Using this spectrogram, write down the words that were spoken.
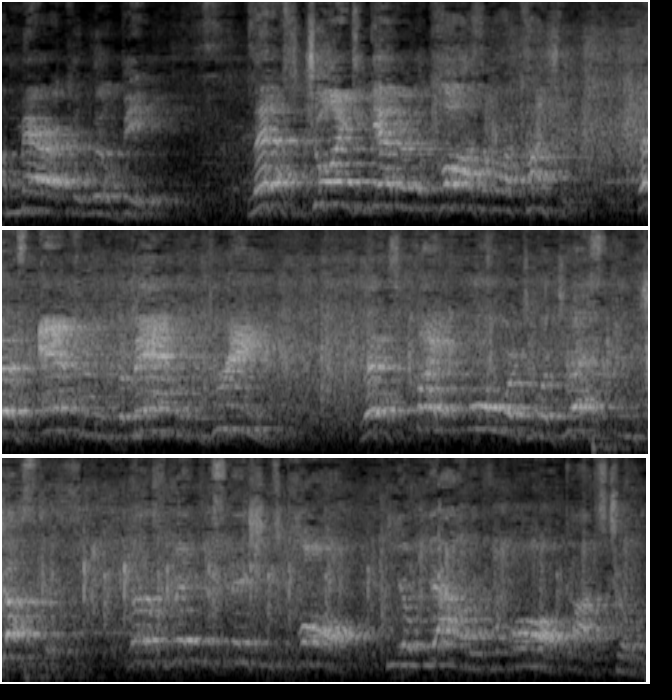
America will be. Let us join together in the cause of our country. Let us answer the demand of the dream. Let us fight forward to address injustice. Let us make this nation's call be a reality for all God's children.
